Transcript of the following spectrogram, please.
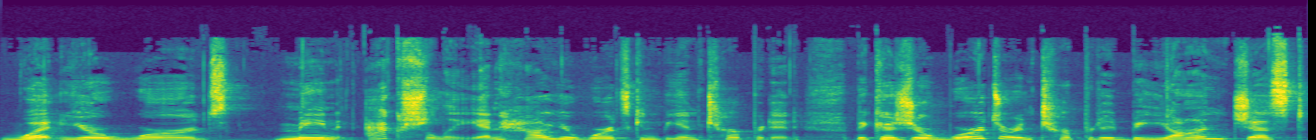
what your words mean actually and how your words can be interpreted because your words are interpreted beyond just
